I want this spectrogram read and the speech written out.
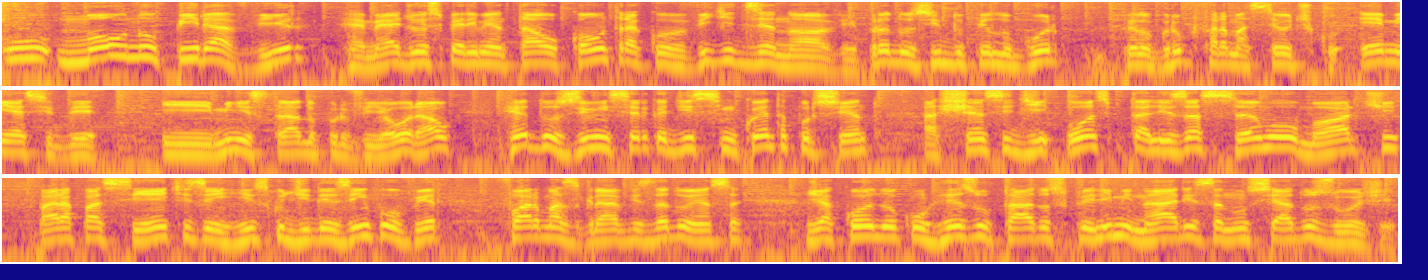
O Molnupiravir, remédio experimental contra a Covid-19, produzido pelo, pelo grupo farmacêutico MSD e ministrado por via oral, reduziu em cerca de 50% a chance de hospitalização ou morte para pacientes em risco de desenvolver formas graves da doença, de acordo com resultados preliminares anunciados hoje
